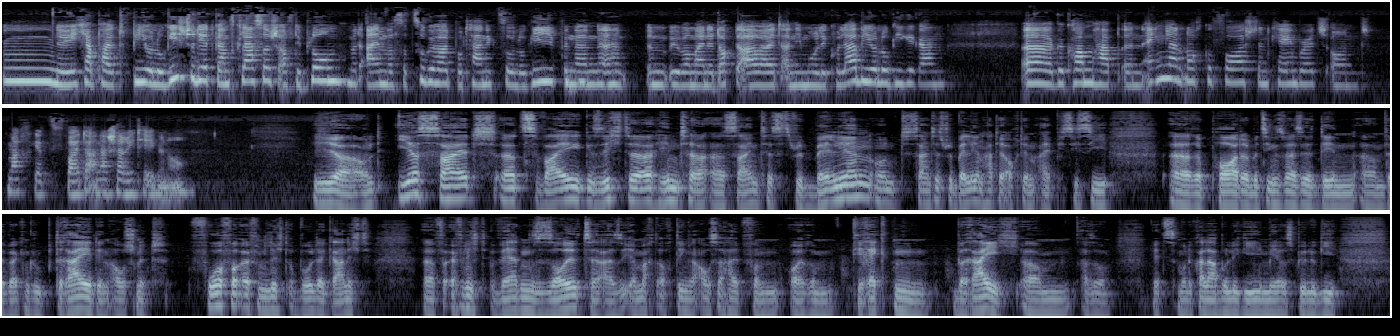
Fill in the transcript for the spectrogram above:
Mm, nö, ich habe halt Biologie studiert, ganz klassisch auf Diplom, mit allem, was dazugehört, Botanik, Zoologie. Bin dann äh, über meine Doktorarbeit an die Molekularbiologie gegangen, äh, gekommen, habe in England noch geforscht, in Cambridge und mache jetzt weiter an der Charité, genau. Ja, und ihr seid äh, zwei Gesichter hinter äh, Scientist Rebellion und Scientist Rebellion hat ja auch den IPCC äh, Reporter beziehungsweise den ähm, der Working Group 3 den Ausschnitt vorveröffentlicht, obwohl der gar nicht äh, veröffentlicht werden sollte. Also ihr macht auch Dinge außerhalb von eurem direkten Bereich, ähm, also jetzt Molekularbiologie, Meeresbiologie.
